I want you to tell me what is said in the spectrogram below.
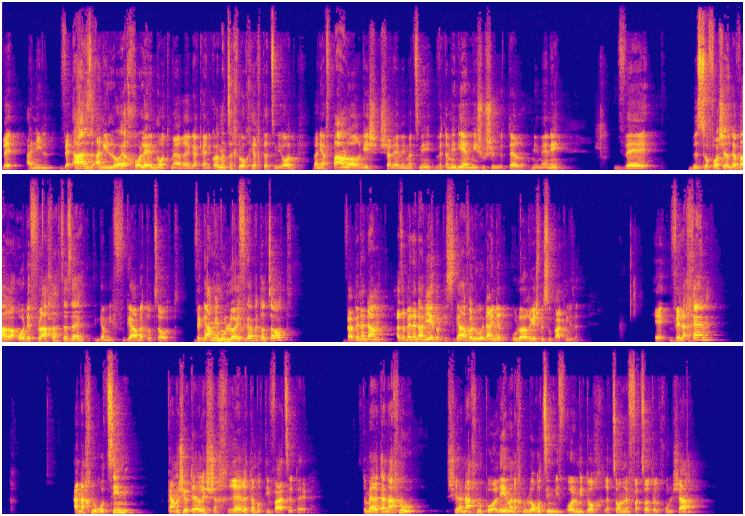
ואני, ואז אני לא יכול ליהנות מהרגע, כי אני כל הזמן צריך להוכיח את עצמי עוד, ואני אף פעם לא ארגיש שלם עם עצמי, ותמיד יהיה מישהו שהוא יותר ממני, ובסופו של דבר העודף לחץ הזה גם יפגע בתוצאות. וגם אם הוא לא יפגע בתוצאות, והבן אדם, אז הבן אדם יהיה בפסגה אבל הוא עדיין, הוא לא ירגיש מסופק מזה. אה, ולכן אנחנו רוצים כמה שיותר לשחרר את המוטיבציות האלה. זאת אומרת אנחנו, כשאנחנו פועלים אנחנו לא רוצים לפעול מתוך רצון לפצות על חולשה,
